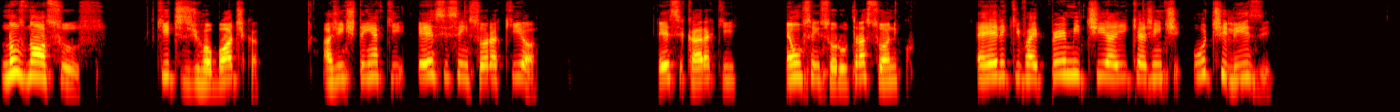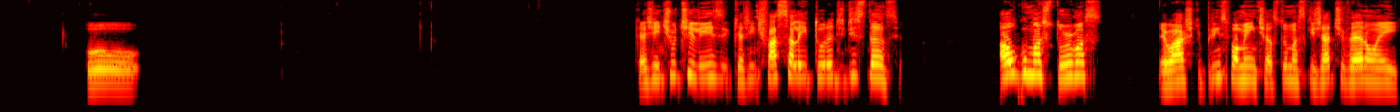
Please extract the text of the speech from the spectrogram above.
Nos nossos kits de robótica, a gente tem aqui esse sensor aqui, ó, esse cara aqui é um sensor ultrassônico. É ele que vai permitir aí que a gente utilize o que a gente utilize, que a gente faça a leitura de distância. Algumas turmas, eu acho que principalmente as turmas que já tiveram aí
